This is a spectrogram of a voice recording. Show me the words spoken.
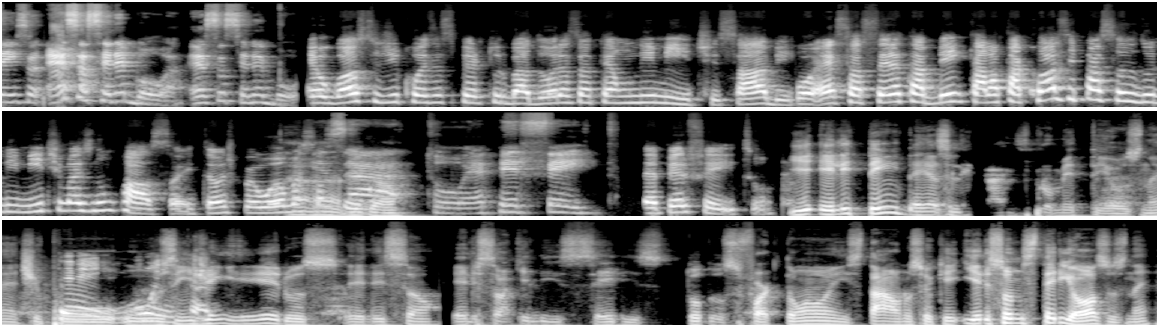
é. Essa cena é boa. Essa cena é boa. Eu gosto de coisas perturbadoras até um limite, sabe? Pô, essa cena tá bem. tá- Ela tá quase passando do limite, mas não passa. Então, tipo, eu amo essa Ah, cena. legal. Exato, é perfeito. É perfeito. E ele tem ideias legais, Prometeus, né? Tipo, Tem, os muitas. engenheiros, eles são, eles são aqueles seres todos fortões, tal, não sei o quê. E eles são misteriosos, né?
